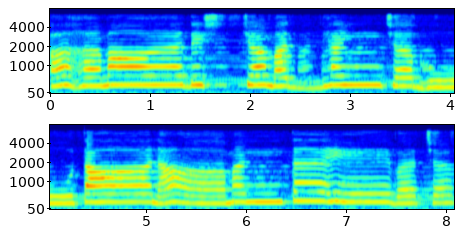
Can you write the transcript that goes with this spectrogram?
अहमादिश्च मध्यं च भूतानामन्त एव च।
